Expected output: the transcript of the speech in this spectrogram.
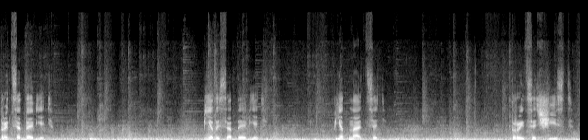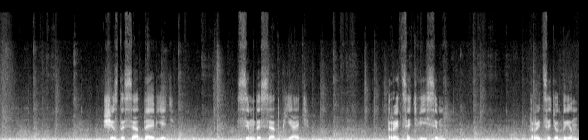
Тридцять дев'ять. П'ятдесят дев'ять. 15, 36, 69, 75, 38, 31,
